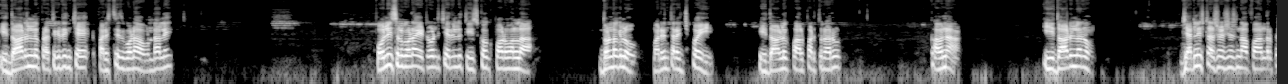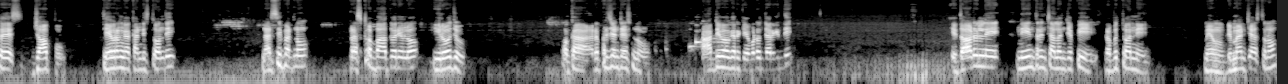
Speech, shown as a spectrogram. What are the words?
ఈ దాడులను ప్రతిఘటించే పరిస్థితి కూడా ఉండాలి. పోలీసులు కూడా ఎటువంటి చర్యలు తీసుకోకపోవడం వల్ల దుండగులు మరింత రెచ్చిపోయి ఈ దాడులకు పాల్పడుతున్నారు. కావున ఈ దాడులను journalist association of Andhra Pradesh JAP తీవ్రంగా ఖండిస్తోంది. నర్సీపట్నం ప్రెస్ క్లబ్ ఆధ్వర్యంలో ఈరోజు ఒక రిప్రజెంటేషను ఆర్డీఓ గారికి ఇవ్వడం జరిగింది. ఈ దాడుల్ని నియంత్రించాలని చెప్పి ప్రభుత్వాన్ని మేము డిమాండ్ చేస్తున్నాం.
